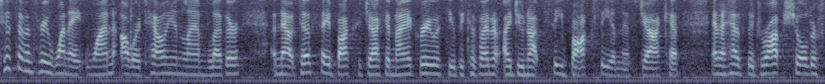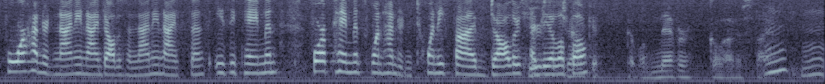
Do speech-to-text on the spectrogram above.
273-181, our Italian lamb leather. And now it does say boxy jacket, and I agree with you because I, don't, I do not see boxy in this jacket. And it has the drop shoulder, $499.99, easy payment. Four payments, $125 Here's a available. jacket that will never go out of style. Mm-hmm.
